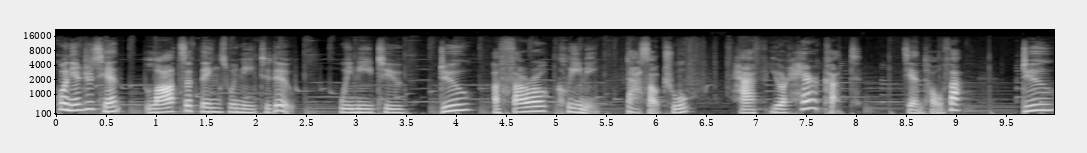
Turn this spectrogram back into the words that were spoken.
过年之前, lots of things we need to do. We need to do a thorough cleaning, 大扫除, have your hair cut, 剪头发, do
